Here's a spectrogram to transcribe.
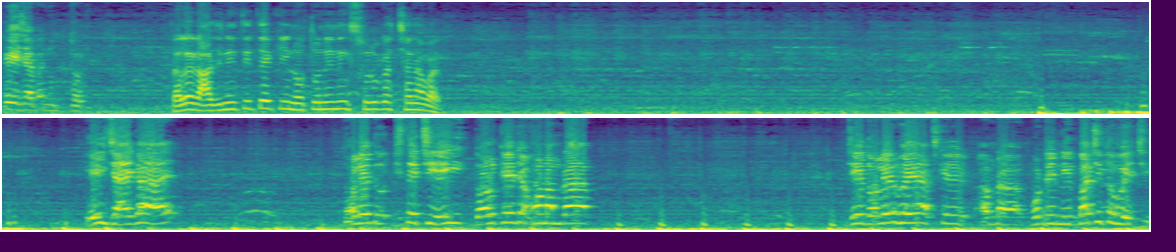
পেয়ে যাবেন উত্তর। তাহলে রাজনীতিতে কি নতুন ইনিংস শুরু করছেন আবার? এই জায়গায় দলে জিতেছি। এই দলকে যখন আমরা যে দলের হয়ে আজকে আমরা ভোটে নির্বাচিত হয়েছি,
